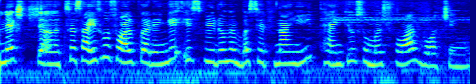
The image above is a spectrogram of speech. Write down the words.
नेक्स्ट एक्सरसाइज को सॉल्व करेंगे। इस वीडियो में बस इतना ही। Thank you so much for watching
